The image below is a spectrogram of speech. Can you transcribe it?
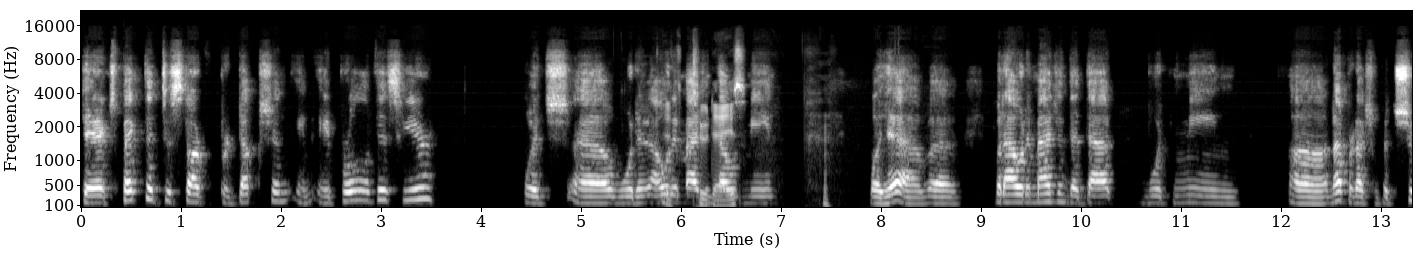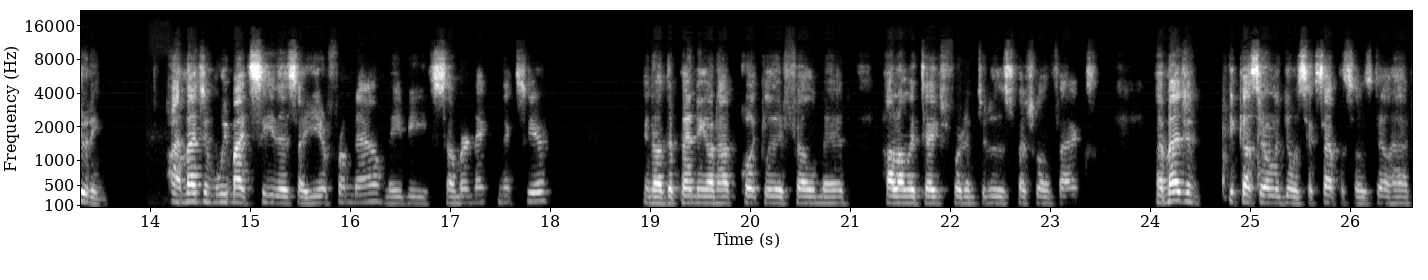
they're expected to start production in April of this year which uh, would I would It's imagine that would mean, well, yeah, uh, but I would imagine that that would mean uh, not production but shooting. I imagine we might see this a year from now, maybe summer next next year. You know, depending on how quickly they film it, how long it takes for them to do the special effects. I imagine because they're only doing six episodes, they'll have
